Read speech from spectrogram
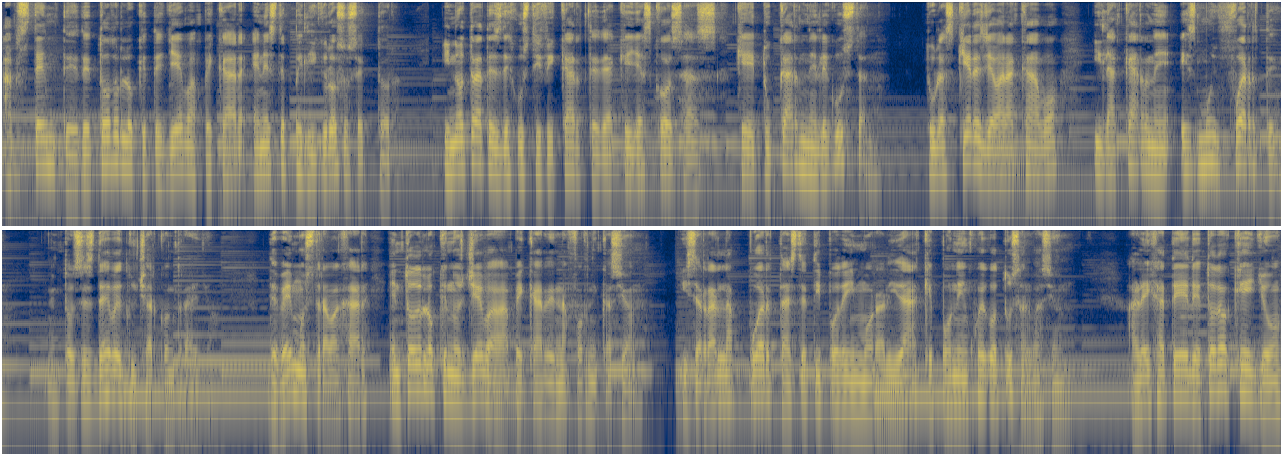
abstente de todo lo que te lleva a pecar en este peligroso sector y no trates de justificarte de aquellas cosas que tu carne le gustan. Tú las quieres llevar a cabo y la carne es muy fuerte, entonces debes luchar contra ello. Debemos trabajar en todo lo que nos lleva a pecar en la fornicación y cerrar la puerta a este tipo de inmoralidad que pone en juego tu salvación. Aléjate de todo aquello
